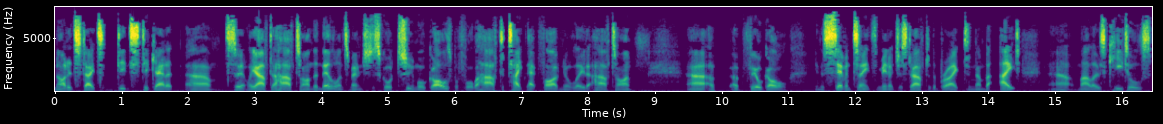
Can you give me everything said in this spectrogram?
United States did stick at it, um, certainly after half time. The Netherlands managed to score two more goals before the half to take that 5-0 lead at half time. Uh, a, a field goal in the 17th minute just after the break to number 8, uh, Marloes Keetels,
